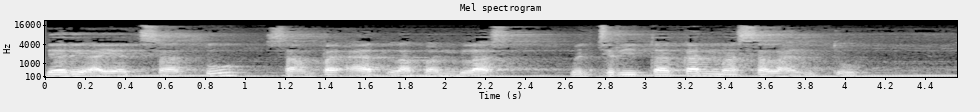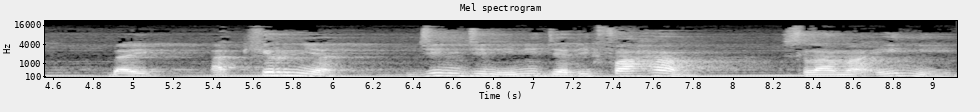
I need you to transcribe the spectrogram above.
dari ayat 1 sampai ayat 18 menceritakan masalah itu. Baik, akhirnya jin-jin ini jadi faham selama ini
